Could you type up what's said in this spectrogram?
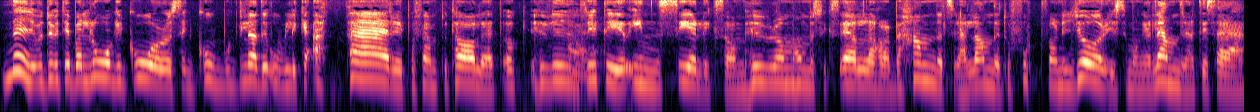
Nej, och du vet jag bara låg igår och så googlade olika affärer på 50-talet och hur vidrigt det är att inse liksom hur de homosexuella har behandlats i det här landet och fortfarande gör i så många länder. Att det är så här,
